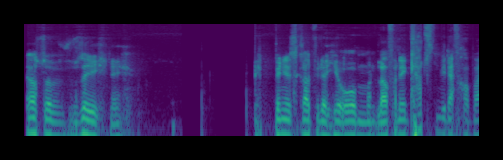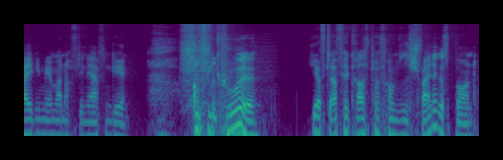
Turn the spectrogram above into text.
Erst sehe ich nicht. Ich bin jetzt gerade wieder hier oben und laufe an den Katzen wieder vorbei, die mir immer noch auf die Nerven gehen. Oh, wie cool. Hier auf der Apfelgrasplattform sind Schweine gespawnt.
